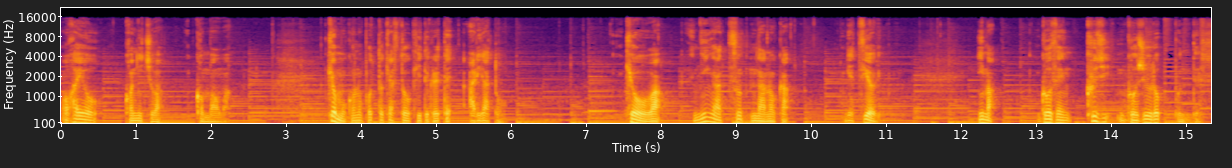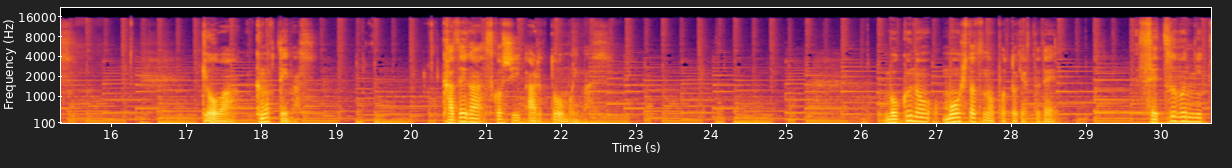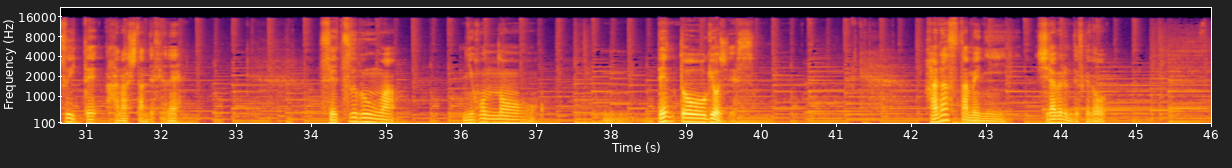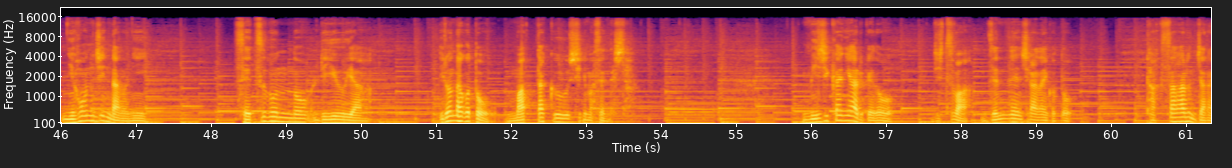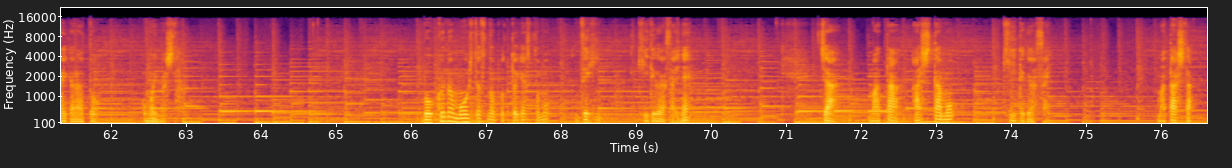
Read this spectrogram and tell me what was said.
おはよう、こんにちは、こんばんは。今日もこのポッドキャストを聞いてくれてありがとう。今日は2月7日、月曜日。今、午前9時56分です。今日は曇っています。風が少しあると思います。僕のもう一つのポッドキャストで節分について話したんですよね。節分は日本の伝統行事です。話すために調べるんですけど日本人なのに節分の理由やいろんなことを全く知りませんでした。身近にあるけど実は全然知らないこと。たくさんあるんじゃないかなと思いました。僕のもう一つのポッドキャストもぜひ聞いてくださいね。じゃあまた明日も聞いてください。また明日。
